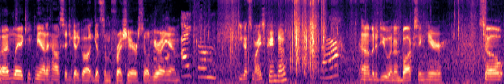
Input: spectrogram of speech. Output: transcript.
Uh, and Leia kicked me out of the house, said you gotta go out and get some fresh air, so here I am. I come. You got some ice cream, Ben? Yeah. And I'm gonna do an unboxing here. So,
